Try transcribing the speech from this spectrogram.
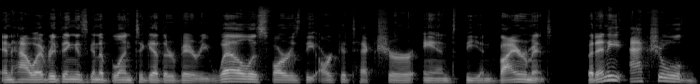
and how everything is going to blend together very well as far as the architecture and the environment. But any actual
